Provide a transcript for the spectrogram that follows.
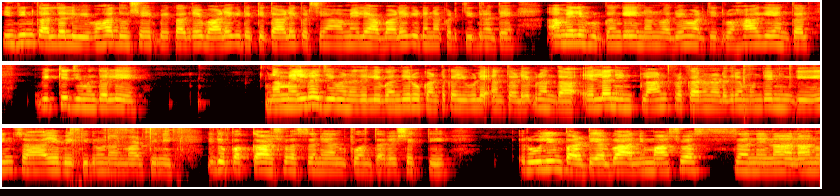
ಹಿಂದಿನ ಕಾಲದಲ್ಲಿ ವಿವಾಹ ದೋಷ ಇರಬೇಕಾದ್ರೆ ಬಾಳೆಗಿಡಕ್ಕೆ ತಾಳೆ ಕಟ್ಟಿಸಿ ಆಮೇಲೆ ಆ ಬಾಳೆಗಿಡನ ಕಟ್ತಿದ್ರಂತೆ. ಆಮೇಲೆ ಹುಡ್ಗಂಗೆ ಇನ್ನೊಂದು ಮದುವೆ ಮಾಡ್ತಿದ್ರು. ಹಾಗೆ ಅಂಕಲ್, ವಿಕ್ಕೆ ಜೀವನದಲ್ಲಿ ನಮ್ಮೆಲ್ಲರ ಜೀವನದಲ್ಲಿ ಬಂದಿರೋ ಕಂಟಕ ಇವಳೆ ಅಂತಾಳೆ ಬೃಂದ ಎಲ್ಲ ನಿನ್ನ ಪ್ಲಾನ್ ಪ್ರಕಾರ ನಡೆದ್ರೆ ಮುಂದೆ ನಿನಗೆ ಏನು ಸಹಾಯ ಬೇಕಿದ್ರೂ ನಾನು ಮಾಡ್ತೀನಿ. ಇದು ಪಕ್ಕಾ ಆಶ್ವಾಸನೆ ಅಂತಾರೆ ಶಕ್ತಿ. ರೂಲಿಂಗ್ ಪಾರ್ಟಿ ಅಲ್ವಾ? ನಿಮ್ಮ ಆಶ್ವಾಸನೆನ ನಾನು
